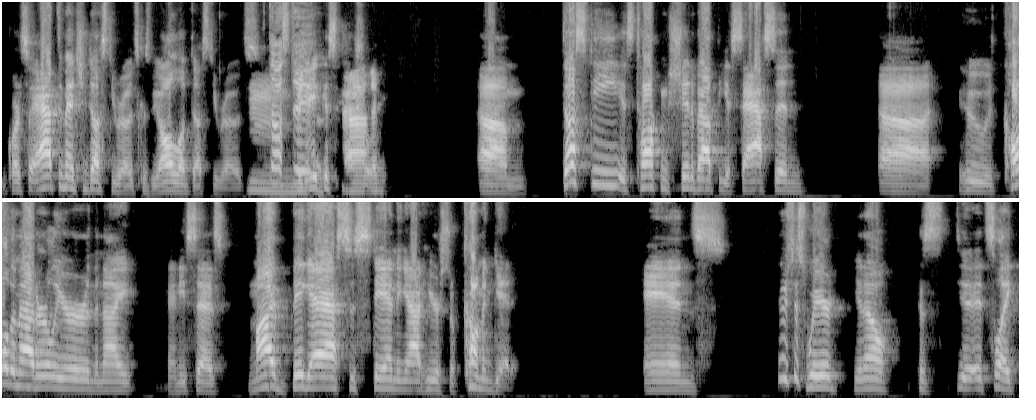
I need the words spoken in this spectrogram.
Of course, I have to mention Dusty Rhodes because we all love Dusty Rhodes. Hmm, Dusty. Jake especially. Um, Dusty is talking shit about the assassin uh, who called him out earlier in the night, and he says, "My big ass is standing out here, so come and get it." And it was just weird, you know, because it's like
